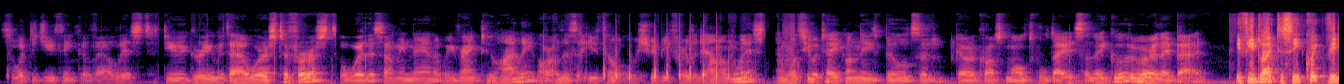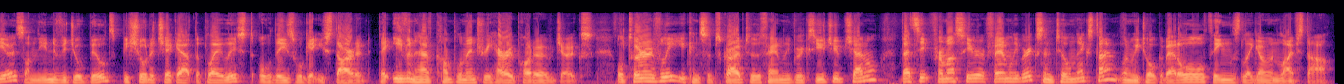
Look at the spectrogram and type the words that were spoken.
So what did you think of our list? Do you agree with our worst to first? Or were there some in there that we ranked too highly? Or others that you thought should be further down on the list? And what's your take on these builds that go across multiple days? Are they good or are they bad? If you'd like to see quick videos on the individual builds, be sure to check out the playlist, or these will get you started. They even have complimentary Harry Potter jokes. Alternatively, you can subscribe to the Family Bricks YouTube channel. That's it from us here at Family Bricks. Until next time, when we talk about all things LEGO and lifestyle.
